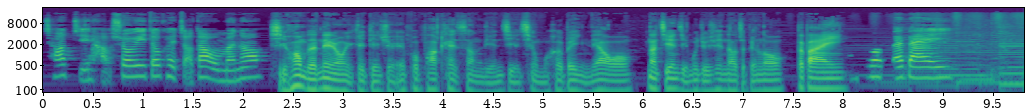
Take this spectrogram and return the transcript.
超级好兽医都可以找到我们哦。喜欢我们的内容，也可以点选 Apple Podcast 上的连结，请我们喝杯饮料哦。那今天节目就先到这边喽，拜拜。拜拜。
